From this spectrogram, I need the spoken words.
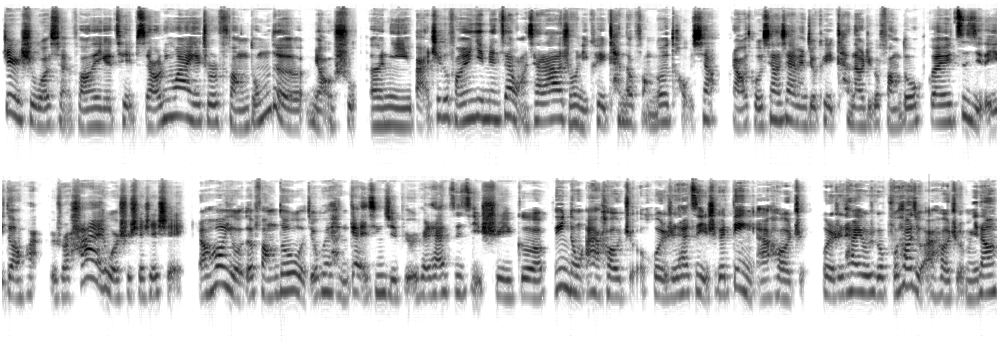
这个是我选房的一个 tips。然后另外一个就是房东的描述。呃，你把这个房源页面再往下拉的时候，你可以看到房东的头像，然后头像下面就可以看到这个房东关于自己的一段话，比如说嗨，我是谁谁谁。然后有的房东我就会很感兴趣，比如说他自己是一个。运动爱好者，或者是他自己是个电影爱好者，或者是他又是个葡萄酒爱好者。每当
